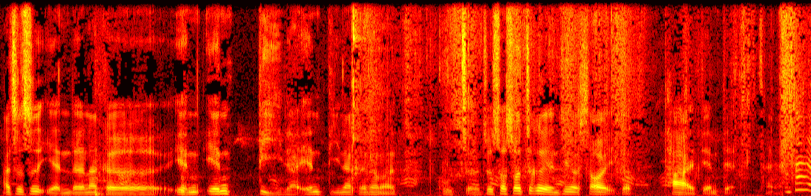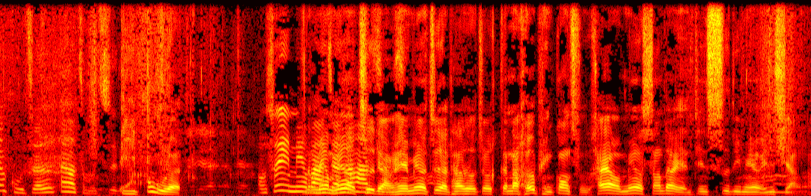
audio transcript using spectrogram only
啊，就是眼的那个眼眼底的眼底那个那么骨折，就说说这个眼睛有稍微就塌一点点。但是骨折那要怎么治疗？底部了，哦，所以没有办法没有没有治疗，也没有治疗，他说就跟他和平共处，还好没有伤到眼睛，视力没有影响啊。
